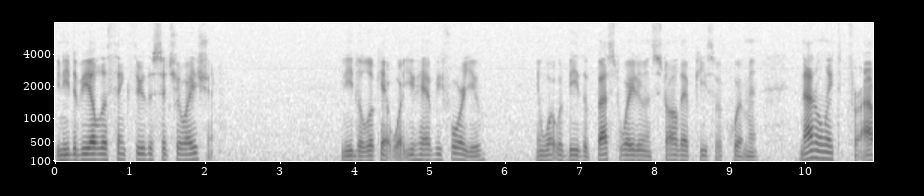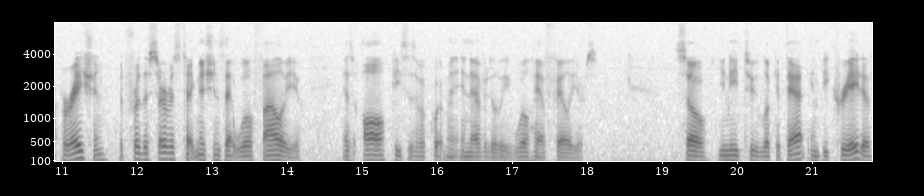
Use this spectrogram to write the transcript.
You need to be able to think through the situation. You need to look at what you have before you and what would be the best way to install that piece of equipment, not only for operation, but for the service technicians that will follow you, as all pieces of equipment inevitably will have failures. So you need to look at that and be creative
